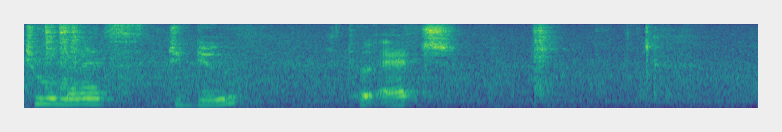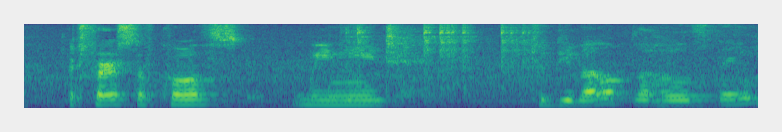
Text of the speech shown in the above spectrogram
two minutes to do, to etch. But first, of course, we need to develop the whole thing.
